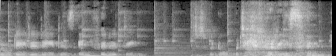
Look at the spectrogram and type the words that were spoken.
rotated 8 is infinity, just for no particular reason.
